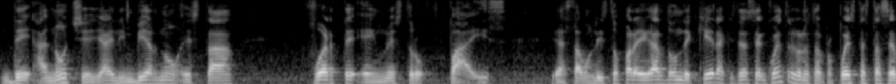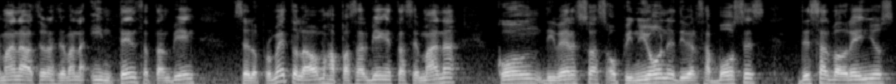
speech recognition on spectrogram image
de anoche. Ya el invierno está fuerte en nuestro país. Ya estamos listos para llegar donde quiera que ustedes se encuentren con nuestra propuesta. Esta semana va a ser una semana intensa también, se lo prometo. La vamos a pasar bien esta semana con diversas opiniones, diversas voces de salvadoreños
